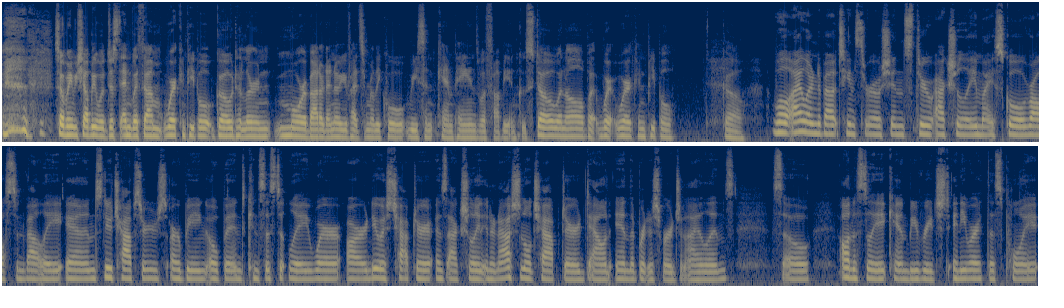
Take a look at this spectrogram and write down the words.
so maybe Shelby will just end with um, where can people go to learn more about it? I know you've had some really cool recent campaigns with Fabien Cousteau and all, but where where can people go? Well, I learned about Teens Through Oceans through actually my school, Ralston Valley, and new chapters are being opened consistently. Where our newest chapter is actually an international chapter down in the British Virgin Islands. So, honestly, it can be reached anywhere at this point.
